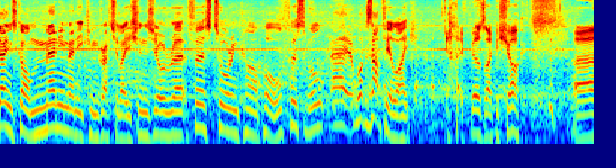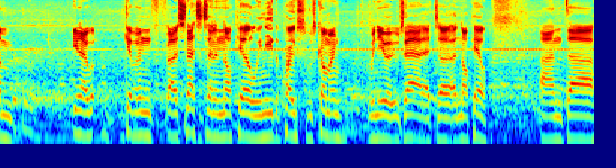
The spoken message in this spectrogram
James Cole, many, many congratulations. Your uh, first touring car pole. First of all, uh, what does that feel like? it feels like a shock. Um, you know, given uh, Snetterton and Knockhill, we knew the post was coming. We knew it was there at, uh, at Knockhill. And uh,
